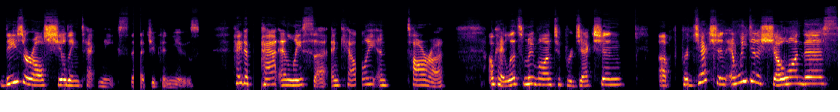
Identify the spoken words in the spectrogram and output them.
these are all shielding techniques that you can use. Hey to Pat and Lisa and Kelly and Tara. Okay, let's move on to projection. Uh, projection, and we did a show on this.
